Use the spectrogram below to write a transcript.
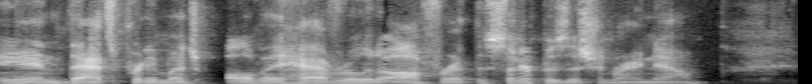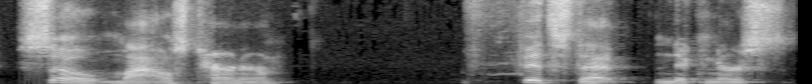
and that's pretty much all they have really to offer at the center position right now. So Miles Turner fits that Nick Nurse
